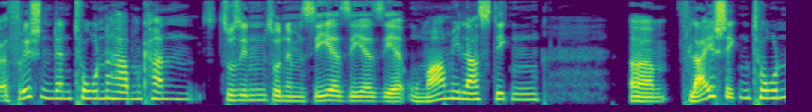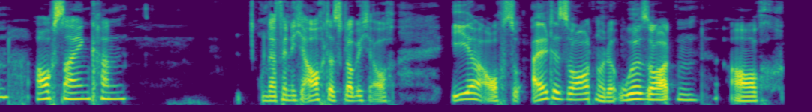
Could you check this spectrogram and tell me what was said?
erfrischenden Ton haben kann, zu so so einem sehr, sehr, sehr umami-lastigen, ähm, fleischigen Ton auch sein kann. Und da finde ich auch, dass glaube ich auch eher auch so alte Sorten oder Ursorten auch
